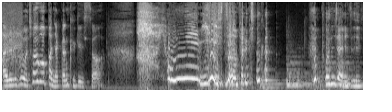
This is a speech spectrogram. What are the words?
아, 그리고 철구 오빠는 약간 그게 있어. 아, 형님! 이게 있어, 백주가. 뭔지 알지?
